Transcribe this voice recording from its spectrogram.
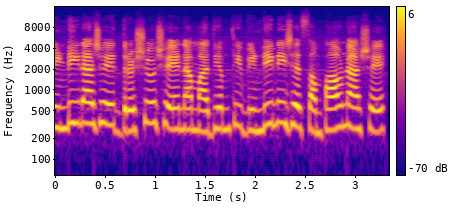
વિંડીના જે દ્રશ્યો છે, એના માધ્યમથી વિંડીની જે સંભાવના છે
